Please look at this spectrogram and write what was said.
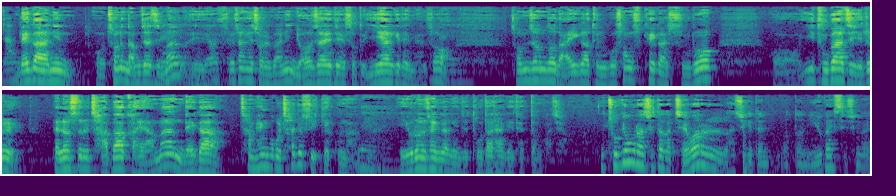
남자. 내가 아닌 어, 저는 남자지만 네, 예. 세상의 절반인 여자에 대해서도 이해하게 되면서 점점 더 나이가 들고 성숙해 갈수록 어, 이 두 가지를 밸런스를 잡아가야만 내가 참 행복을 찾을 수 있겠구나 네. 이런 생각에 이제 도달하게 됐던 거죠. 조경을 하시다가 재활을 하시게 된 어떤 이유가 있으신가요?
